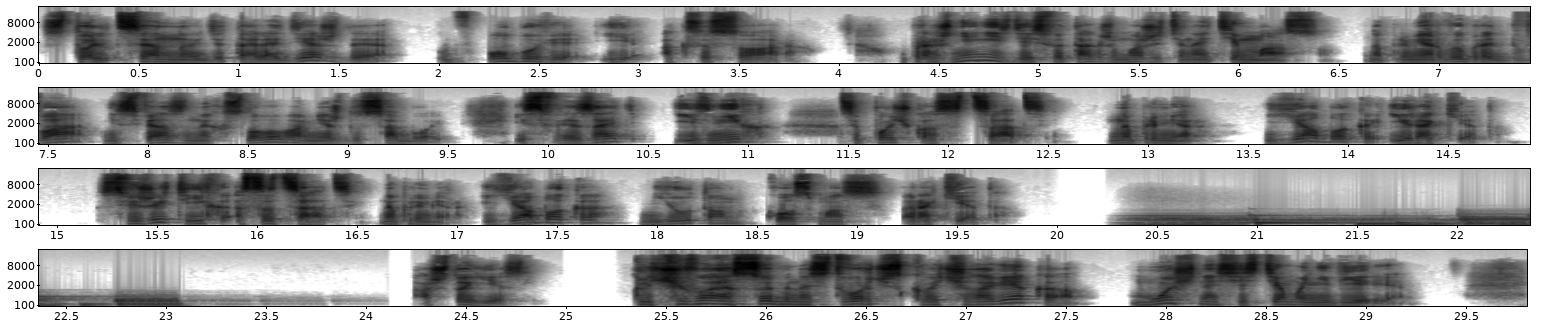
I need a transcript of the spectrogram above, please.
столь ценную деталь одежды в обуви и аксессуарах. Упражнений здесь вы также можете найти массу. Например, выбрать два несвязанных слова между собой и связать из них цепочку ассоциаций. Например, яблоко и ракета. Свяжите их ассоциации. Например, яблоко, Ньютон, космос, ракета. А что если? Ключевая особенность творческого человека – мощная система неверия.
